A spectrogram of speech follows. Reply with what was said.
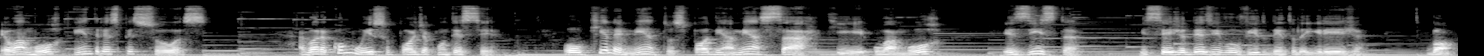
é o amor entre as pessoas. Agora, como isso pode acontecer? Ou que elementos podem ameaçar que o amor exista e seja desenvolvido dentro da igreja? Bom,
